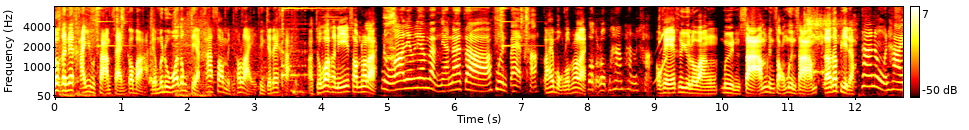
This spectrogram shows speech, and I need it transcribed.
รถคันนี้ขายอยู่ 3 0 0แสนกว่าบาท เดี๋ยวมาดูว่าต้องเสียค่าซ่อมเป็นเท่าไหร่ ถึงจะได้ขายอะถือว่าคันนี้ซ่อมเท่าไหร่ หนูว่าเลี่ยมๆแบบเนี้ยน่าจะหมื่นแปดค่ะ แล้วให้บวกลบเท่าไหร่ บวกลบห้าพันค่ะ โอเคก็คืออยู่ระหว่าง1 3ื่นถึง2 3 0 0 0แล้วถ้าผิดอะ ถ้าหนูทาย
